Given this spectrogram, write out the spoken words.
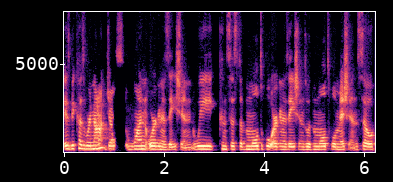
is because we're not mm-hmm. just one organization. We consist of multiple organizations with multiple missions. So,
